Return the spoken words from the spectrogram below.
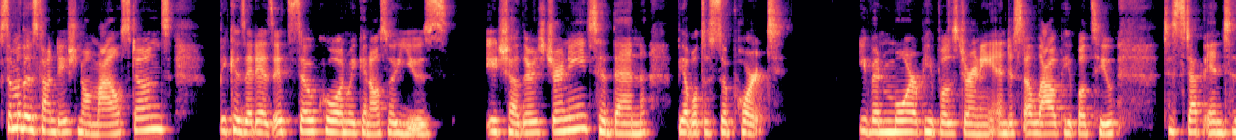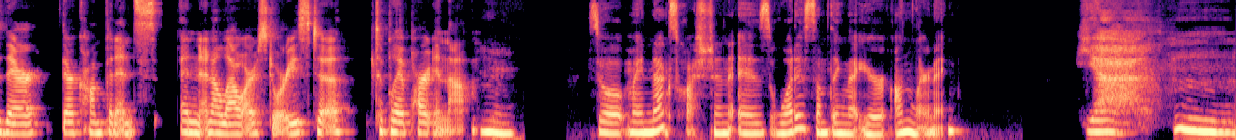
some of those foundational milestones because it is, it's so cool. And we can also use each other's journey to then be able to support even more people's journey and just allow people to to step into their their confidence and, and allow our stories to to play a part in that. Mm. So my next question is what is something that you're unlearning? Yeah. Hmm.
